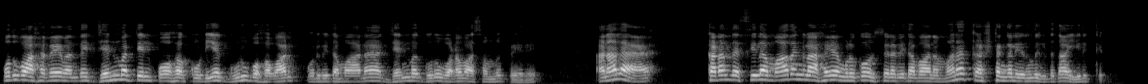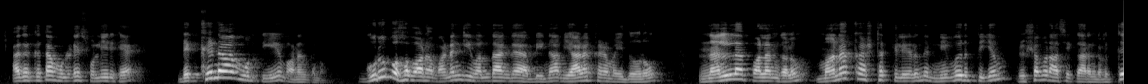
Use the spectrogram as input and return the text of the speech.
பொதுவாகவே வந்து ஜென்மத்தில் போகக்கூடிய குரு பகவான் ஒரு விதமான ஜென்ம குரு வனவாசம்னு பேர். அதனால் கடந்த சில மாதங்களாகவே உங்களுக்கு ஒரு சில விதமான மன கஷ்டங்கள் இருந்துக்கிட்டு தான் இருக்குது அதற்கு தான் முன்னாடியே சொல்லியிருக்கேன். தட்சிணாமூர்த்தியை வணங்கணும். குரு பகவானை வணங்கி வந்தாங்க அப்படின்னா வியாழக்கிழமை தோறும் நல்ல பலன்களும் மன கஷ்டத்திலிருந்து நிவர்த்தியும் ரிஷபராசிக்காரங்களுக்கு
